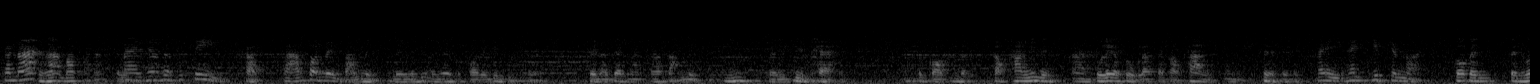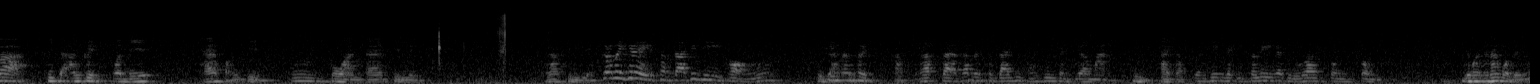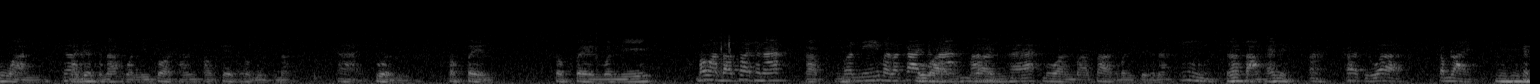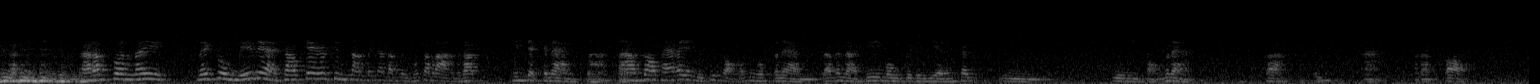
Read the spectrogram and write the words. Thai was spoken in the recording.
ชนะชนะมากกว่านะแมนเชสเตอร์ซิตี้ครับสามต่อหนึ่งสามหนึ่งในที่มันได้สกอร์ได้ที่สุดเลย เป็นอาจารย์นะสามหนึ่งในที่แพ้สกอร์กลับข้างนิดนึงอ่าตัวเลขถูกแล้วแต่กลับข้างให้ให้คิดกันหน่อย ก็เป็นเป็นว่าที่จะอังกฤษวันนี้แพ้สองทีมอืมเมื่อวานแพ้ทีมหนึ่งชนะทีมเดียวก็ไม่ใช่สัปดาห์ที่ดีของทุกอทีย่างมอังกฤษครับครับแต่ก็เป็นสัปดาห์ที่ของทีมจากเยอรมันอืมใช่ครับส่วนทีมจากอิตาลีก็ถือว่าทรงทรงเยอรมันชนะหมดเลยเมื่อวานใช่มาเยือนชนะวันนี้ก็ทั้งเซาเซ่ทั้งหมดชนะใช่ส่วนสเปน สเปนวันนี้ เมื่อวานบาร์ซ่าชนะ ครับวันนี้มาลาก้าเมื่ชอวานะนมาเมื่อวาดนริดแพ้ เมื่อวานบาร์ซ่ากับบาเลนเซียชนะอืมชนะสามแพ้หนึ่ง อะก็ถือว่ากำไรนะครับส่วนในในกลุ่มนี้เนี่ยชาวเก้ก็ขึ้นนำเป็นอันดับหนึ่งของตารางนะครับ มีเจ็ดคะแนนอ่าใช่อาร์เซนอลแพ้ก็ยังอยู่ที่สองก็มีหกคะแนน แล้วขณะที่มงเปเรียนั้นก็มีมีสองคะแนนก็อ่านะครับก็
